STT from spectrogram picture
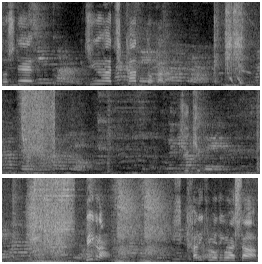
そして18カットから。19ビッグラン。しっかり決めてきました。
